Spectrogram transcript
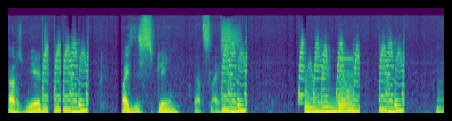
That was weird. Why is this playing that slice? Hmm.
